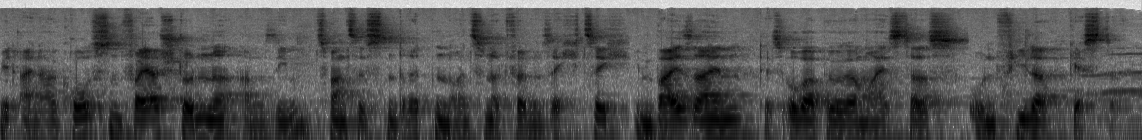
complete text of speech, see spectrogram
mit einer großen Feierstunde am 27.03.1965 im Beisein des Oberbürgermeisters und vieler Gäste.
